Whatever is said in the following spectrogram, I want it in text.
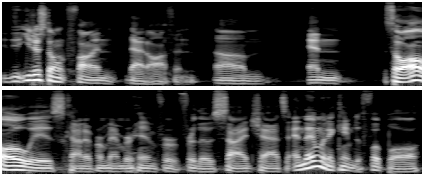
you just don't find that often. Um, and so I'll always kind of remember him for for those side chats. And then when it came to football,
